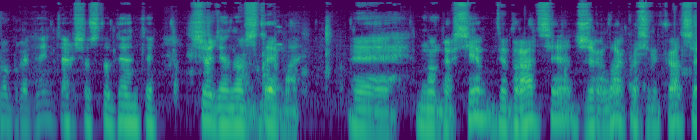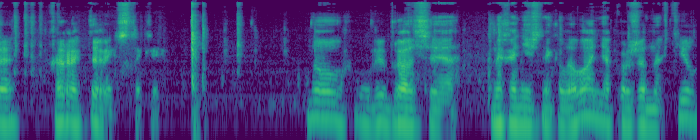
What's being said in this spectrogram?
Добрий день, старші студенти. Сьогодні у нас тема е, номер 7 вібрація, джерела, класифікація, характеристики. Ну, вібрація механічне коливання пружинних тіл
